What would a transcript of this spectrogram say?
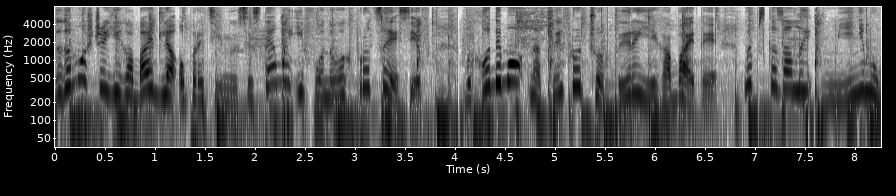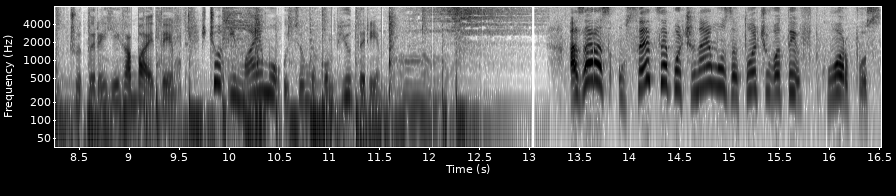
Додамо ще гігабайт для операційної системи і фонових процесів. Виходимо на цифру 4 ГБ. Ми б сказали мінімум 4 ГБ, що і маємо у цьому комп'ютері. А зараз усе це починаємо заточувати в корпус.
